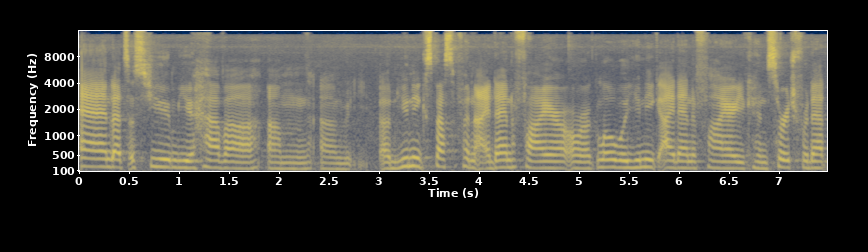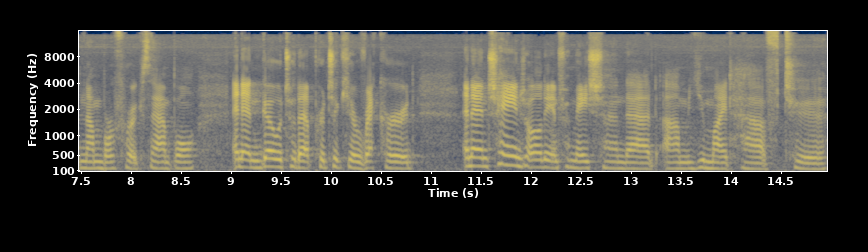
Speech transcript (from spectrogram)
And let's assume you have a, um, um, a, unique specimen identifier or a global unique identifier. You can search for that number, for example and then go to that particular record and then change all the information that um, you might have to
